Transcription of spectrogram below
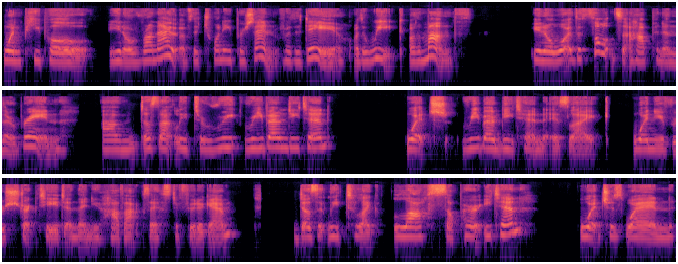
when people, you know, run out of the 20% for the day or the week or the month. You know, what are the thoughts that happen in their brain? Um, does that lead to re- rebound eating? Which rebound eating is like when you've restricted and then you have access to food again. Does it lead to like last supper eating, which is when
